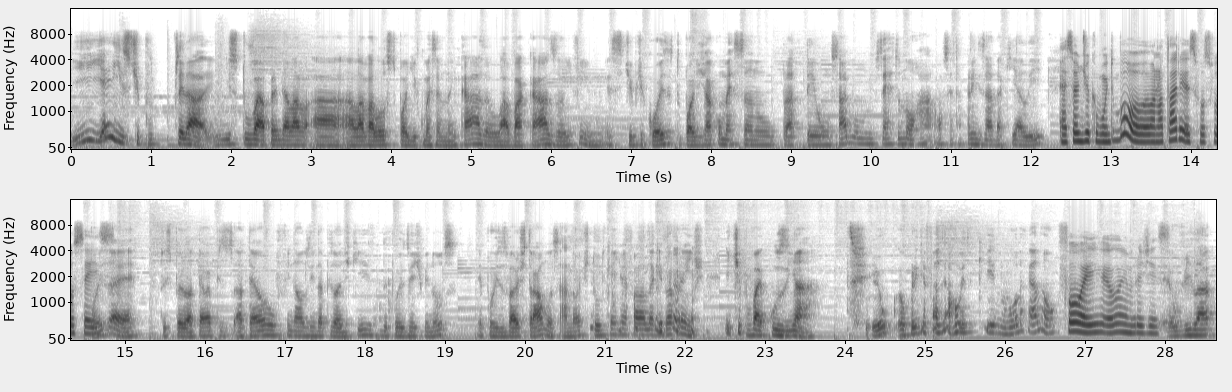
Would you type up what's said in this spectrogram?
E é isso, tipo, sei lá, nisso tu vai aprender a, lava, a, a lavar louça, tu pode ir começando em casa, ou lavar a casa, enfim, esse tipo de coisa. Tu pode ir já começando pra ter um, sabe, um certo know-how, um certo aprendizado aqui e ali. Essa é uma dica muito boa, eu anotaria se fosse vocês. Pois é, tu esperou até o, até o finalzinho do episódio aqui, depois dos 20 minutos, depois dos vários traumas, anote tudo que a gente vai falar daqui pra frente. E tipo, vai cozinhar. Eu, eu aprendi a fazer arroz aqui, não vou negar não. Foi, eu lembro disso. Eu vi lá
